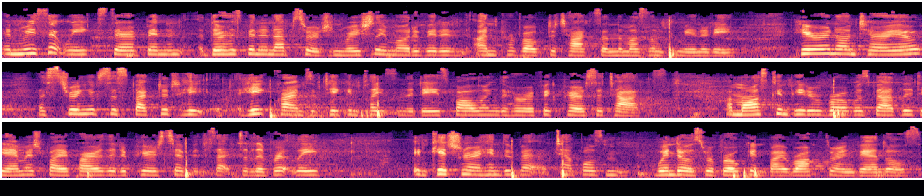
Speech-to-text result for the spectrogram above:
In recent weeks, there, have been, there has been an upsurge in racially motivated and unprovoked attacks on the Muslim community. Here in Ontario, a string of suspected hate, hate, crimes have taken place in the days following the horrific Paris attacks. A mosque in Peterborough was badly damaged by a fire that appears to have been set deliberately. In Kitchener, a Hindu temple's windows were broken by rock-throwing vandals.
